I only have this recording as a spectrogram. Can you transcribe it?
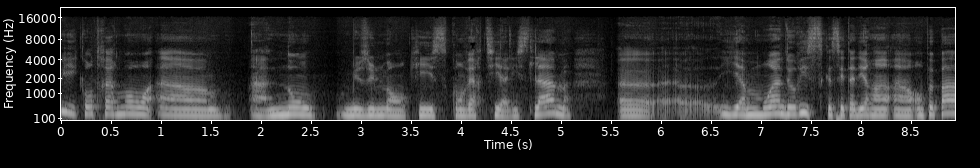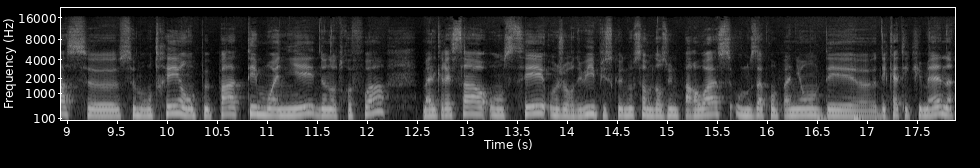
Oui, contrairement à un non-musulman qui se convertit à l'islam, euh, il y a moins de risques. C'est-à-dire, on ne peut pas se, montrer, on ne peut pas témoigner de notre foi. Malgré ça, on sait aujourd'hui, puisque nous sommes dans une paroisse où nous accompagnons des, euh, catéchumènes,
